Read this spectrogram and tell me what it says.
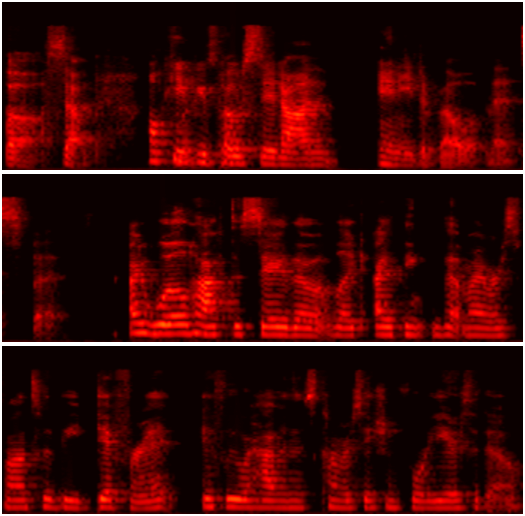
oh, so I'll keep you posted on any developments, but I will have to say though, like I think that my response would be different if we were having this conversation four years ago.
